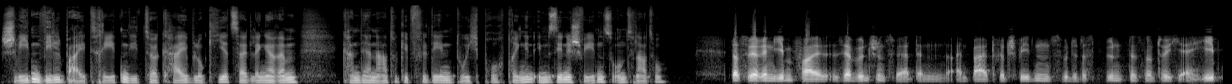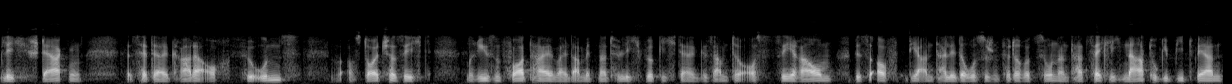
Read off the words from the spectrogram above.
Schweden will beitreten. Die Türkei blockiert seit längerem. Kann der NATO-Gipfel den Durchbruch bringen im Sinne Schwedens und NATO? Das wäre in jedem Fall sehr wünschenswert, denn ein Beitritt Schwedens würde das Bündnis natürlich erheblich stärken. Das hätte gerade auch für uns aus deutscher Sicht ein Riesenvorteil, weil damit natürlich wirklich der gesamte Ostseeraum bis auf die Anteile der Russischen Föderation dann tatsächlich NATO-Gebiet werden.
